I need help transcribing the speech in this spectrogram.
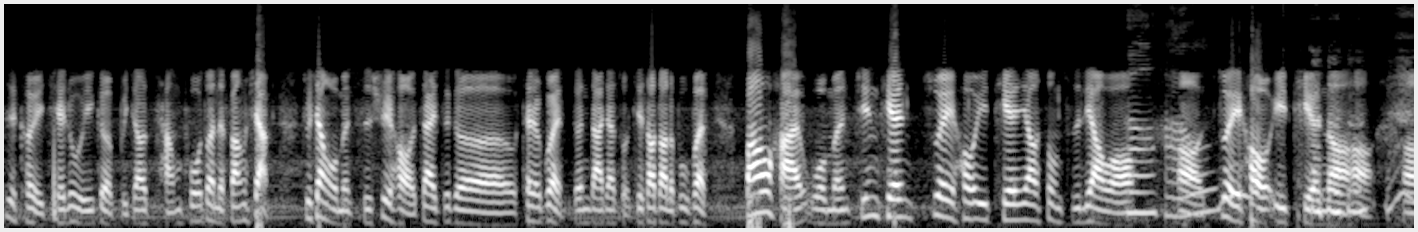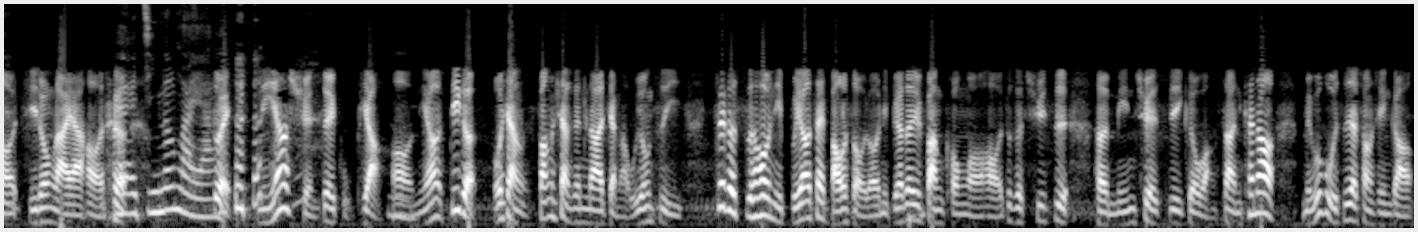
是可以切入一个比较长波段的方向，就像我们持续哈，在这个 Telegram 跟大家所介绍到的部分，包含我们今天最后一天要送资料哦，哦，最后一天呢哈，哦，集中来啊哈，对，吉隆来啊，对，你要选对股票哦，你要第一个，我想方向跟大家讲嘛，毋庸置疑。这个时候你不要再保守了，你不要再去放空哦，哈，这个趋势很明确是一个往上。你看到美国股市在创新高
